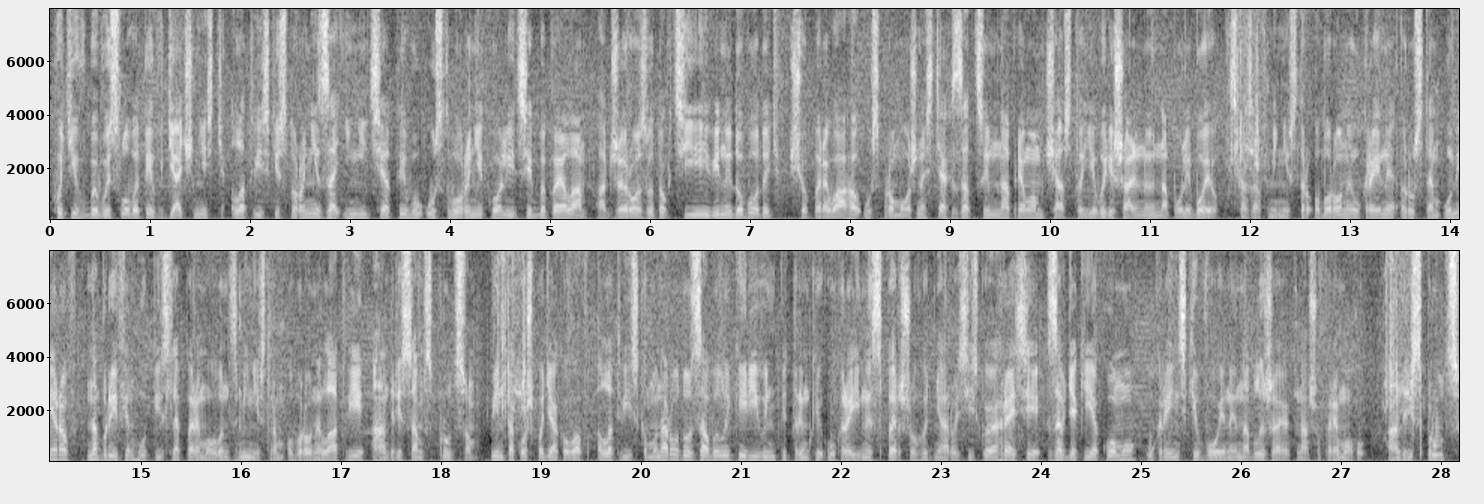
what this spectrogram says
Хотів би висловити вдячність латвійській стороні за ініціативу у створенні коаліції БПЛА, адже розвиток цієї війни доводить, що перевага у спроможностях за цим напрямом часто є вирішальною на полі бою, сказав міністр оборони України Рустем Умєров на брифінгу після перемовин з міністром оборони Латвії Андрісом Спруцом. Він також подякував латвійському народу за великий рівень підтримки України з першого дня російської агресії, завдяки якому українські воїни наближають нашу перемогу. Андрій Спруц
